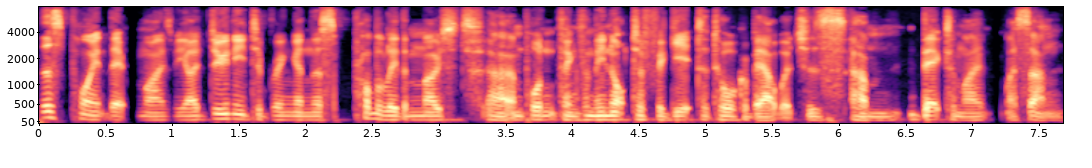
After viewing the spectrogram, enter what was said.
this point, that reminds me, I do need to bring in this probably the most uh, important thing for me not to forget to talk about, which is um, back to my, my son,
